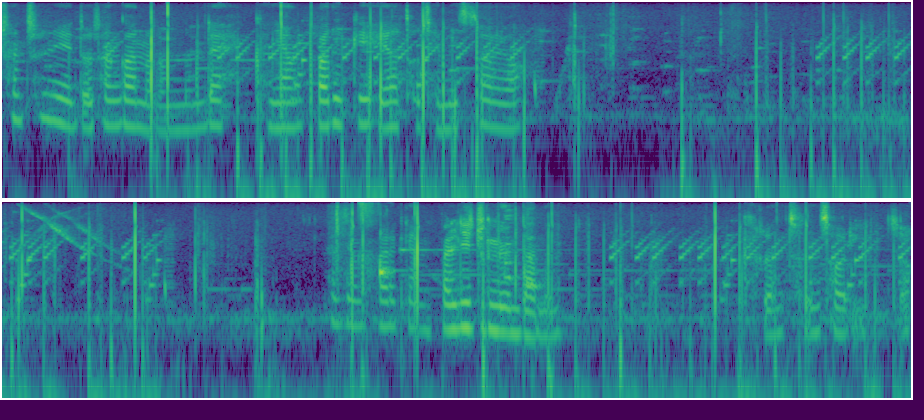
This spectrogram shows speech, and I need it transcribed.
천천히 해도 상관은 없는데 그냥 빠르게 해야 더 재밌어요. 빠르게 빨리 죽는다는 그런 전설이 있죠.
